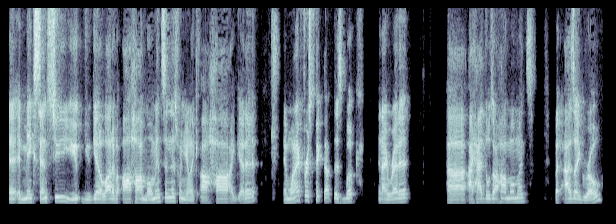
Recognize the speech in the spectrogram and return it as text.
It, it makes sense to you. You you get a lot of aha moments in this when you're like, aha, I get it. And when I first picked up this book and I read it, uh, I had those aha moments. But as I grow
